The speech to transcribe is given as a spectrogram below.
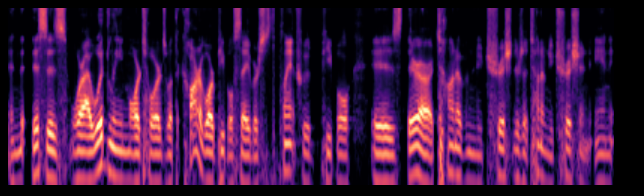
and th- this is where I would lean more towards what the carnivore people say versus the plant food people is there are a ton of nutrition there's a ton of nutrition in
